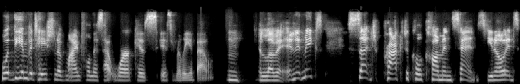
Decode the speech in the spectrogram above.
what the invitation of mindfulness at work is is really about. Mm, I love it. And it makes such practical common sense you know it's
